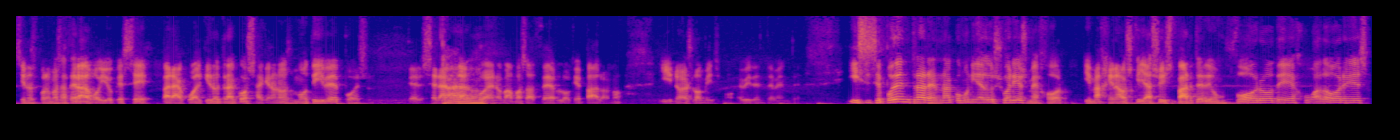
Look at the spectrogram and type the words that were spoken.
Si nos ponemos a hacer algo, yo que sé, para cualquier otra cosa que no nos motive, pues eh, será plan, bueno, vamos a hacerlo, qué palo, ¿no? Y no es lo mismo, evidentemente. Y si se puede entrar en una comunidad de usuarios, mejor. Imaginaos que ya sois parte de un foro de jugadores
